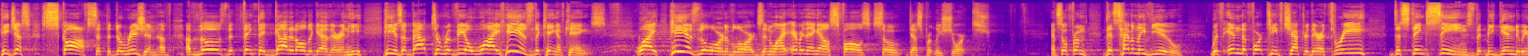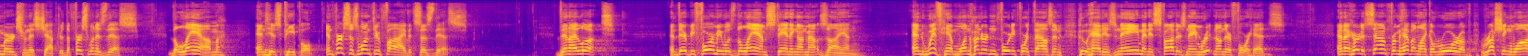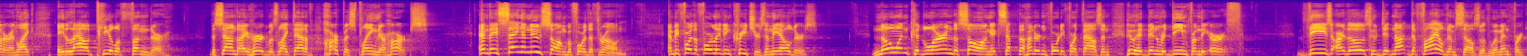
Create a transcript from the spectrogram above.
He just scoffs at the derision of, of those that think they've got it all together. And he, he is about to reveal why he is the King of Kings why He is the Lord of Lords and why everything else falls so desperately short. And so, from this heavenly view, within the 14th chapter, there are three distinct scenes that begin to emerge from this chapter. The first one is this the Lamb and his people. In verses 1 through 5, it says this Then I looked, And there before me was the Lamb standing on Mount Zion, and with him 144,000 who had his name and his father's name written on their foreheads. And I heard a sound from heaven like a roar of rushing water and like a loud peal of thunder. The sound I heard was like that of harpists playing their harps. And they sang a new song before the throne and before the four living creatures and the elders. No one could learn the song except the 144,000 who had been redeemed from the earth. These are those who did not defile themselves with women, for,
